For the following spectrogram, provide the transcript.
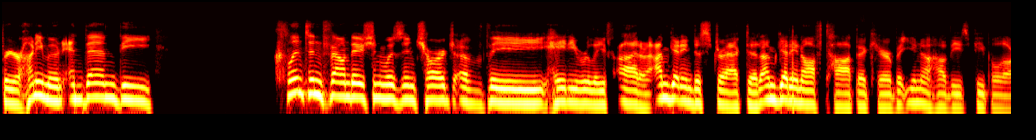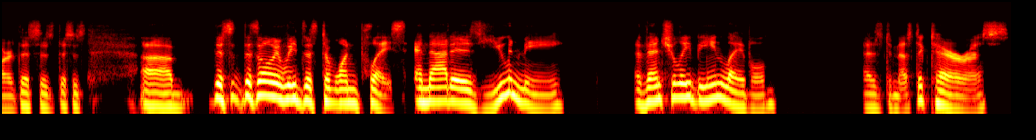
for your honeymoon, and then the Clinton Foundation was in charge of the Haiti relief. I don't know. I'm getting distracted. I'm getting off topic here, but you know how these people are. This is this is uh, this this only leads us to one place, and that is you and me eventually being labeled as domestic terrorists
